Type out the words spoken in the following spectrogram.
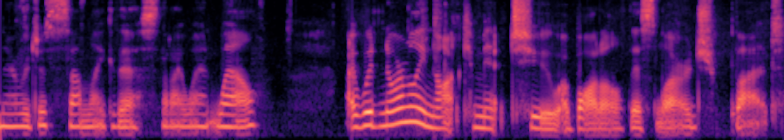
And there were just some like this that I went, well, I would normally not commit to a bottle this large, but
